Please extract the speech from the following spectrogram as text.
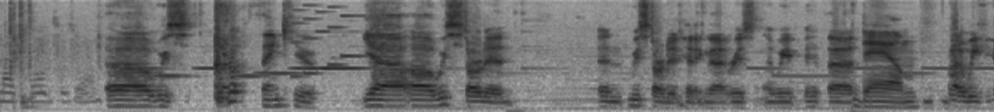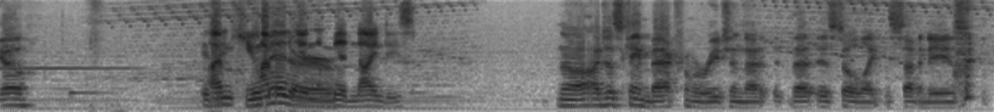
My cold is. Uh, we. Thank you. Yeah, uh, we started, and we started hitting that recently. We hit that Damn. about a week ago. Is I'm it humid I'm only in the or mid 90s. No, I just came back from a region that that is still like the 70s.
